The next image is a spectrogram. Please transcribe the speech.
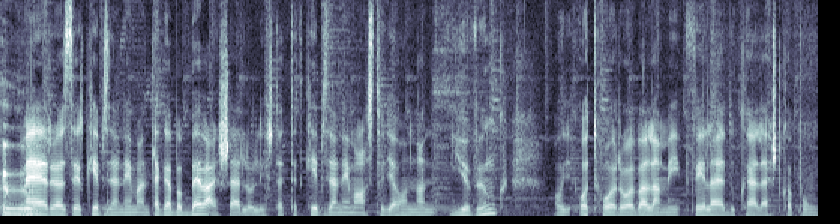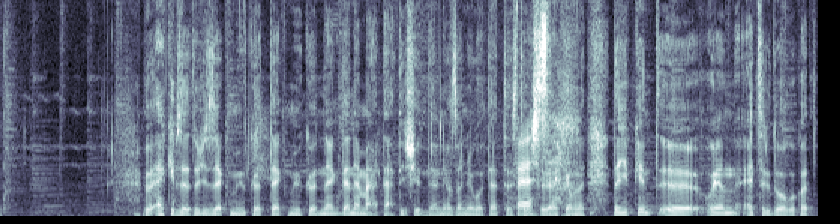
Ö... mert azért képzelném, legalább a bevásárló listát, tehát képzelném azt, hogy ahonnan jövünk, hogy otthonról valamiféle edukállást kapunk. Elképzelhető, hogy ezek működtek, működnek, de nem állt át is az anyagot, tehát ezt többször el kell mondani. De egyébként ö, olyan egyszerű dolgokat,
